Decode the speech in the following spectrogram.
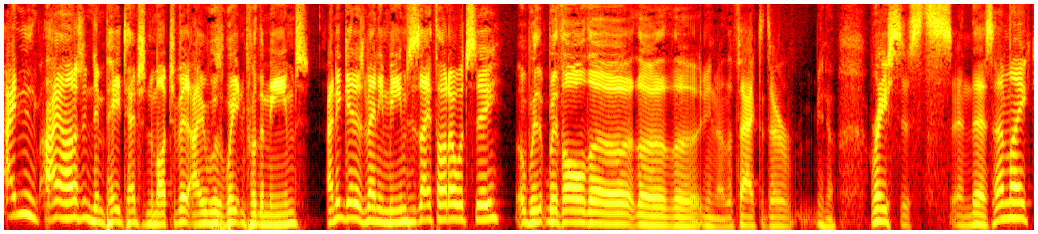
I didn't. I honestly didn't pay attention to much of it. I was waiting for the memes. I didn't get as many memes as I thought I would see with with all the the the you know the fact that they're you know racists and this. I'm like,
